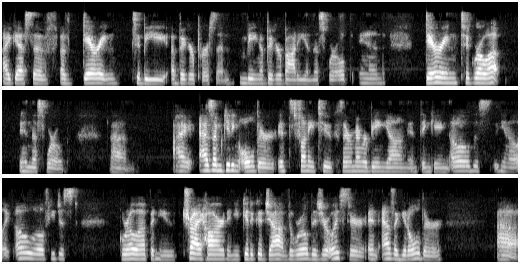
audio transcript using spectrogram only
I guess, of, of daring to be a bigger person, being a bigger body in this world, and daring to grow up in this world. Um, I as I'm getting older, it's funny too because I remember being young and thinking, oh, this, you know, like, oh, well, if you just grow up and you try hard and you get a good job, the world is your oyster. And as I get older, uh,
